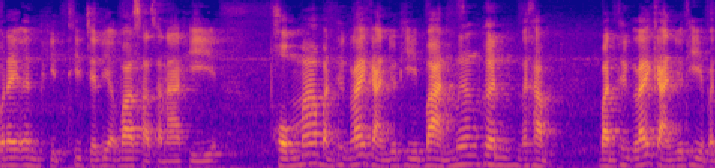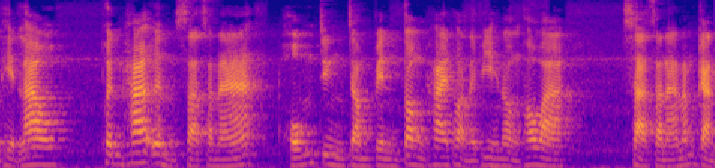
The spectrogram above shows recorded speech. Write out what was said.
บ่ได้เอิ้นผิดที่จะเรียกว่าศาสนาผี ผมมาบันทึกรายการอยู่ที่บ้านเมืองเพิ่นนะครับ บันทึกรายการอยู่ที่ประเทศลาวเพิ่นพาเอิ้นศาสนา ผมจึงจำเป็นต้องถ่ายทอดให้พี่ให้น้องเพราะว่าศาสนาน้กัน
